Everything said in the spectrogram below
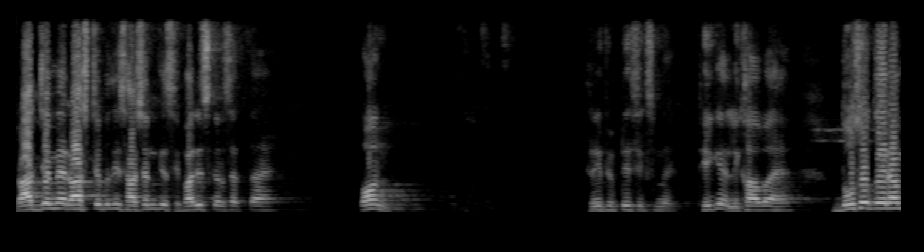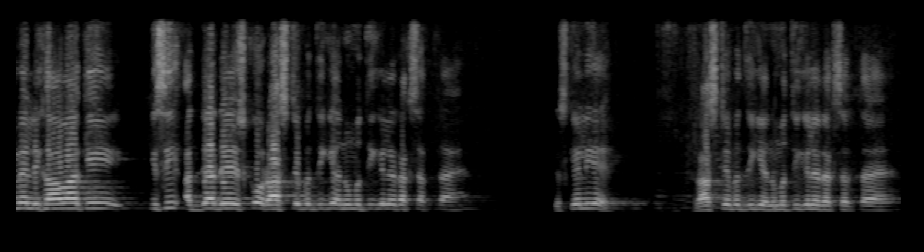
राज्य में राष्ट्रपति शासन की सिफारिश कर सकता है। कौन? 356 में। ठीक है, लिखा हुआ है। 213 में लिखा हुआ कि किसी अध्यादेश को राष्ट्रपति की अनुमति के लिए रख सकता है। किसके लिए? राष्ट्रपति की अनुमति के लिए रख सकता है।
